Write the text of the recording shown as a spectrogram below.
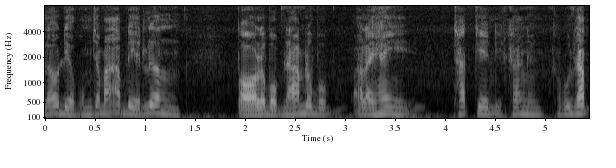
แล้วเดี๋ยวผมจะมาอัปเดตเรื่องต่อระบบน้ำระบบอะไรให้ชัดเจนอีกครั้งหนึ่งขอบคุณครับ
